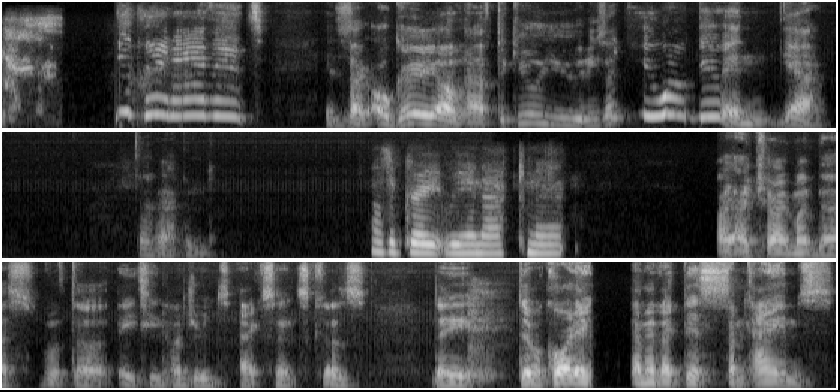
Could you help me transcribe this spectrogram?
you can't have it. It's like, okay, I'll have to kill you. And he's like, you won't do it. And yeah, that happened. That was a great reenactment. I, I tried my best with the 1800s accents because they the recording sounded like this sometimes.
